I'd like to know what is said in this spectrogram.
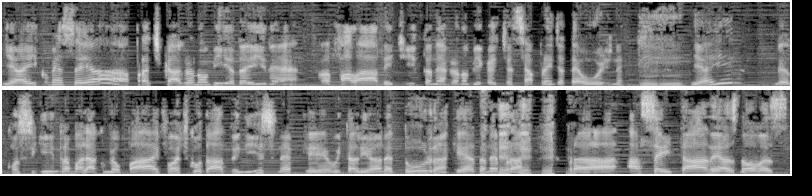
E aí comecei a praticar agronomia daí, né? Falada, edita, né? Agronomia que a gente se aprende até hoje, né? Uhum. E aí eu consegui trabalhar com meu pai, foi uma dificuldade no início, né? Porque o italiano é duro na queda, né? Pra aceitar, né? As novas,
